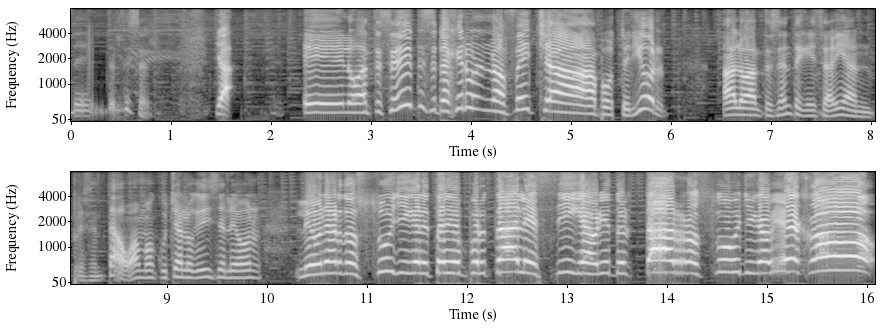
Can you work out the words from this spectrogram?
de- del descenso. Ya. Eh, los antecedentes se trajeron una fecha posterior a los antecedentes que se habían presentado. Vamos a escuchar lo que dice León. Leonardo Zúñiga el Estadio Portales. Sigue abriendo el tarro, Zúñiga, viejo.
